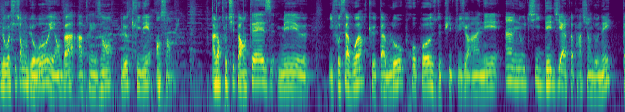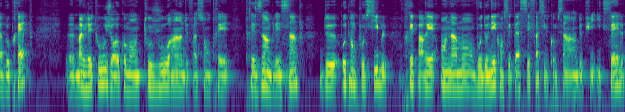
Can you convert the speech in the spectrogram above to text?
Le voici sur mon bureau et on va à présent le cleaner ensemble. Alors petite parenthèse, mais euh, il faut savoir que Tableau propose depuis plusieurs années un outil dédié à la préparation de données, Tableau Prep. Euh, malgré tout, je recommande toujours, hein, de façon très, très humble et simple, de autant que possible préparer en amont vos données quand c'est assez facile comme ça hein, depuis Excel.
